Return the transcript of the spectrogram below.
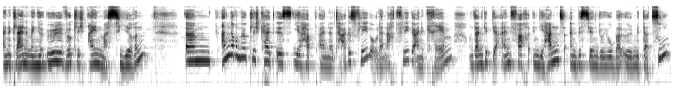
eine kleine Menge Öl wirklich einmassieren. Ähm, andere Möglichkeit ist, ihr habt eine Tagespflege oder Nachtpflege, eine Creme und dann gebt ihr einfach in die Hand ein bisschen Jojobaöl mit dazu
